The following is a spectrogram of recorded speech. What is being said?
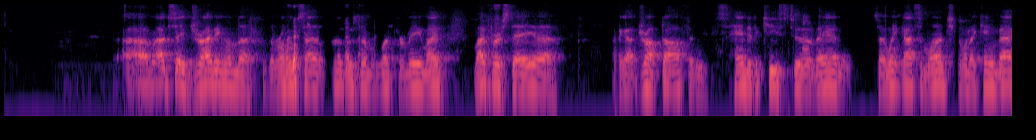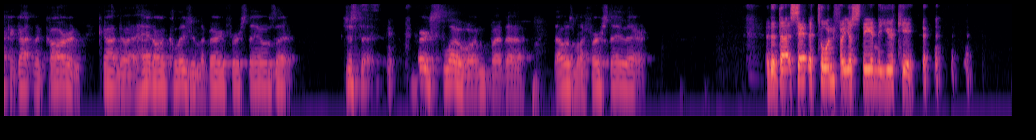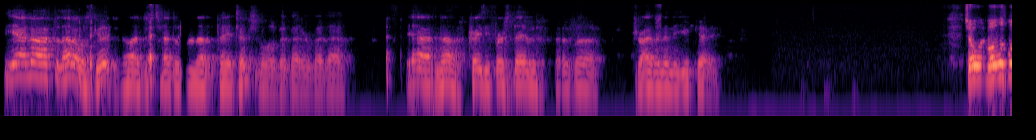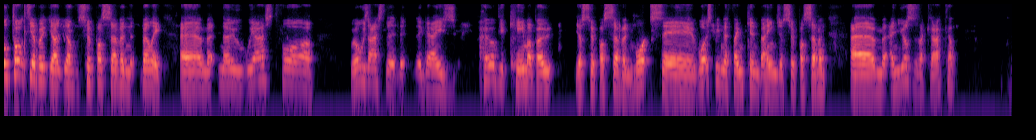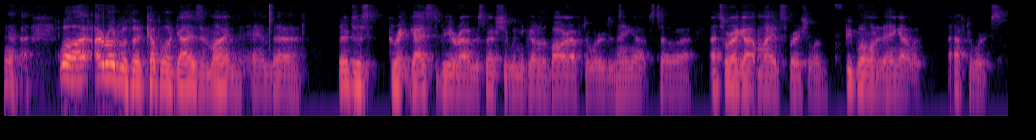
Uh, I'd say driving on the, the wrong side of the road was number one for me. My my first day, uh, I got dropped off and handed the keys to a van. So I went and got some lunch. And when I came back, I got in the car and got into a head on collision the very first day I was there. Just a very slow one, but uh, that was my first day there. did that set the tone for your stay in the UK? yeah, no, after that I was good. You know, I just had to learn how to pay attention a little bit better. But uh, yeah, no, crazy first day of, of uh, driving in the UK. So we'll, we'll talk to you about your, your Super 7, Billy. Um, now, we asked for, we always ask the, the, the, guys, how have you came about your Super 7? What's, uh, what's been the thinking behind your Super 7? Um, and yours is a cracker. well, I, I, rode with a couple of guys in mind, and uh, they're just great guys to be around, especially when you go to the bar afterwards and hang out. So uh, that's where I got my inspiration with people I wanted to hang out with afterwards.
